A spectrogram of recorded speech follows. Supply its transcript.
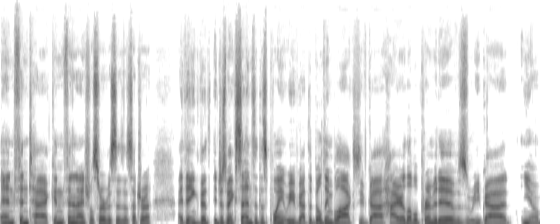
And fintech and financial services, et cetera. I think that it just makes sense at this point. We've got the building blocks, we've got higher level primitives, we've got you know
